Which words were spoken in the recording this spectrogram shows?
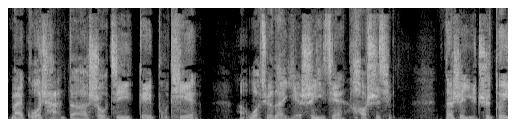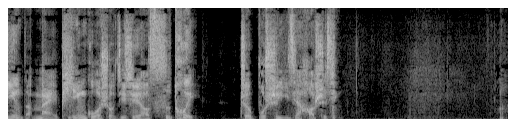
买国产的手机给补贴，啊，我觉得也是一件好事情。但是与之对应的，买苹果手机就要辞退，这不是一件好事情。啊，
